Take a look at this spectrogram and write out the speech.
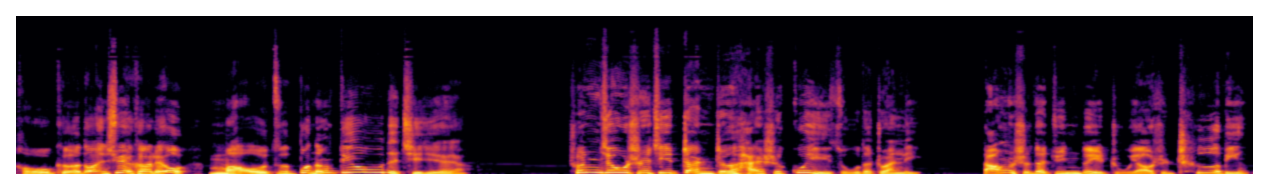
头可断血可流，帽子不能丢的气节呀。春秋时期战争还是贵族的专利。当时的军队主要是车兵，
